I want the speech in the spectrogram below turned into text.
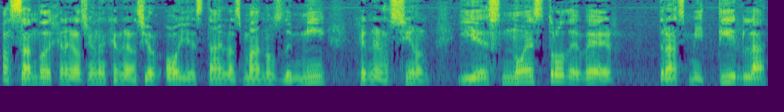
pasando de generación en generación, hoy está en las manos de mi generación y es nuestro deber transmitirla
